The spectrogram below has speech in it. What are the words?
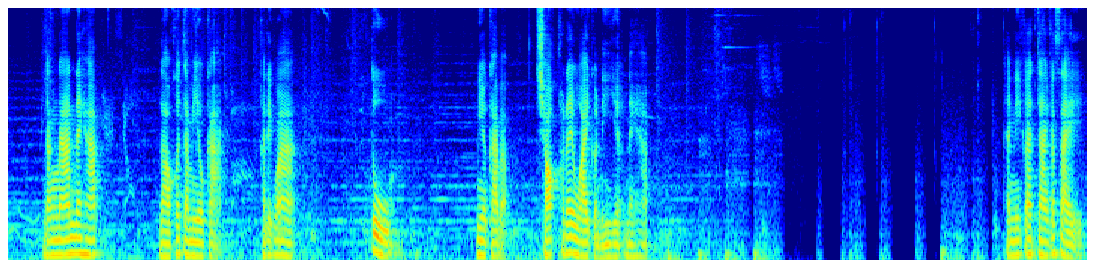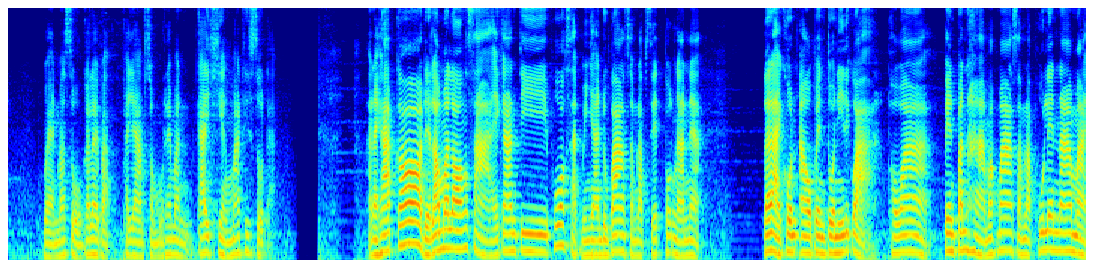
ๆ ดังนั้นนะครับ เราก็จะมีโอกาสเขาเรียกว่าตูมมีโอกาสแบบช็อกเขาได้ไวกว่านี้เยอะนะครับ อันนี้อาจารย์ก็ใส่แหวนมาสูงก็เลยแบบพยายามสมมุติให้มันใกล้เคียงมากที่สุดอะอันนะครับก็เดี๋ยวเรามาลองสายการตีพวกสัตว์วิญญาณดูบ้างสำหรับเซตพวกนั้นเนี่ย หลาย ๆ คนเอาเป็นตัวนี้ดีกว่า เพราะว่าเป็นปัญหามากๆสำหรับผู้เล่นหน้าใหม่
